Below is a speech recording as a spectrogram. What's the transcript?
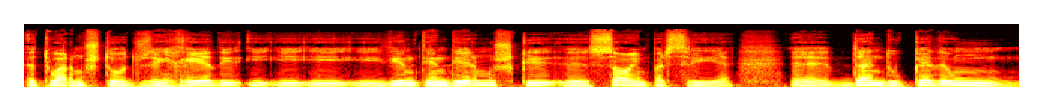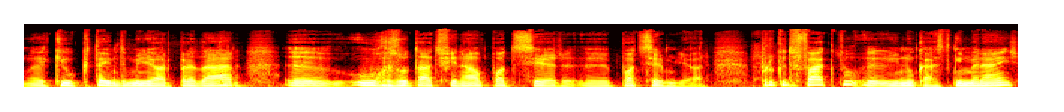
atuarmos todos em rede e, e de entendermos que só em parceria, dando cada um aquilo que tem de melhor para dar, uh, o resultado final pode ser, uh, pode ser melhor. Porque, de facto, uh, e no caso de Guimarães,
